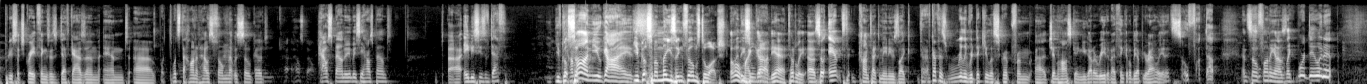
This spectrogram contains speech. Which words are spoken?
produced such great things as Deathgasm and uh, what, what's the haunted house film that was so good? Housebound. Housebound. Anybody see Housebound? Uh, ABCs of Death. You've got Come some, on, you guys. You've got some amazing films to watch. Oh Write my god, down. yeah, totally. Uh, so Ant contacted me and he was like, "I've got this really ridiculous script from uh, Jim Hosking. You got to read it. I think it'll be up your alley." And it's so fucked up and so funny. And I was like, "We're doing it."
